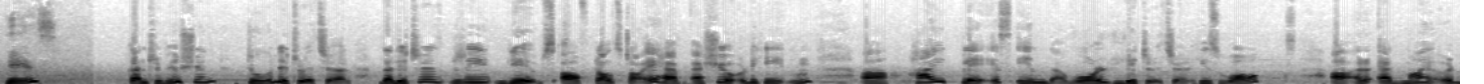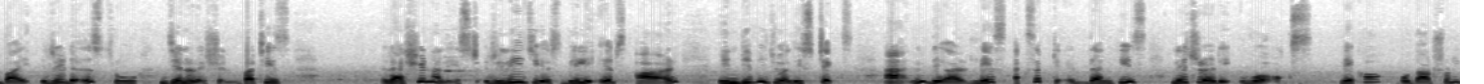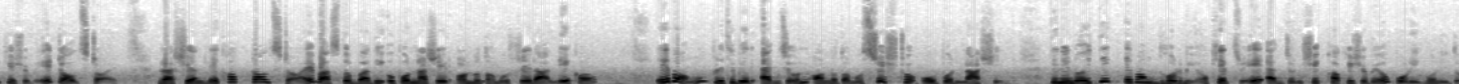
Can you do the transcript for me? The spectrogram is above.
His contribution to literature. The literary gifts of Tolstoy have assured him a high place in the world literature. His works are admired by readers through generation, but his rationalist, religious beliefs are individualistic and they are less accepted than his literary works. লেখক ও দার্শনিক হিসেবে Tolstoy. Russian লেখক Tolstoy বাস্তববাদী উপন্যাসের অন্যতম সেরা লেখক এবং পৃথিবীর একজন অন্যতম শ্রেষ্ঠ ঔপন্যাসিক। তিনি নৈতিক এবং ধর্মীয় ক্ষেত্রে একজন শিক্ষক হিসেবেও পরিগণিত।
